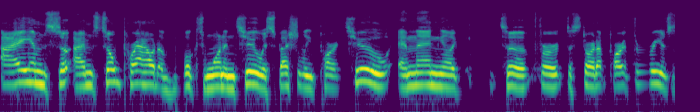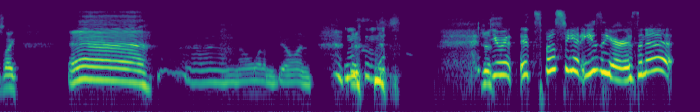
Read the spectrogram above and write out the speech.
i am so i'm so proud of books one and two especially part two. And then you know like to for to start up part three it's just like eh i don't know what i'm doing just you, it's supposed to get easier isn't it?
